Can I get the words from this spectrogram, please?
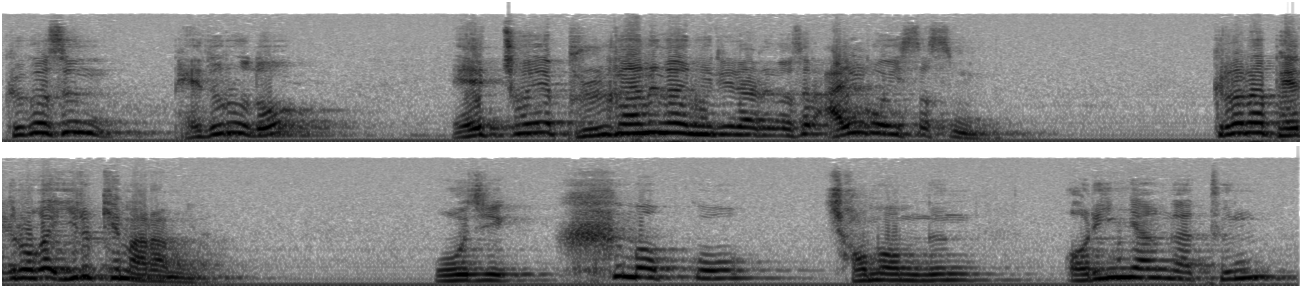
그것은 베드로도 애초에 불가능한 일이라는 것을 알고 있었습니다. 그러나 베드로가 이렇게 말합니다. 오직 흠없고 점없는 어린 양 같은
